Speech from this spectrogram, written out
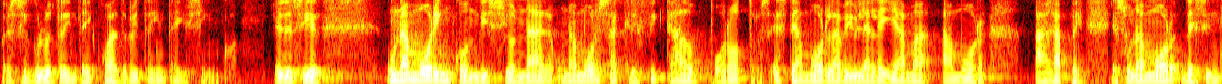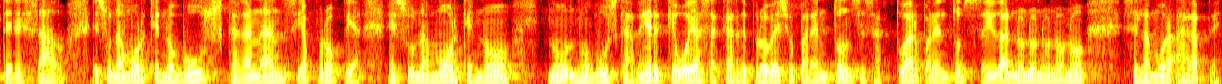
versículos 34 y 35. Es decir, un amor incondicional, un amor sacrificado por otros. Este amor la Biblia le llama amor ágape. Es un amor desinteresado, es un amor que no busca ganancia propia, es un amor que no, no, no busca ver qué voy a sacar de provecho para entonces actuar, para entonces ayudar. No, no, no, no, no. Es el amor ágape,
